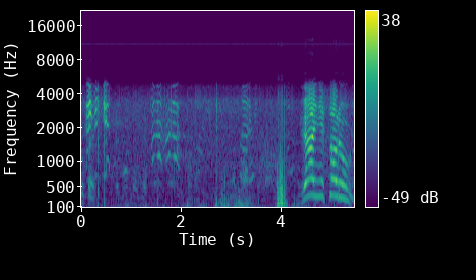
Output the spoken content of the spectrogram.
super. Graj, nie soruj!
